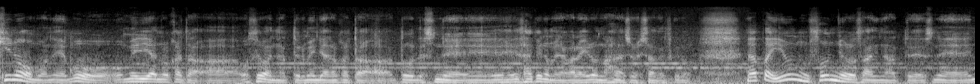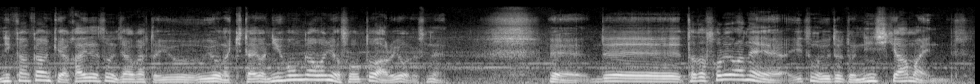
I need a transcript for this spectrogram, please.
昨日もね、某メディアの方、お世話になってるメディアの方とですね、えー、酒飲みながらいろんな話をしたんですけど、やっぱりユン・ソンニョルさんになってですね、日韓関係が改善するんちゃうかというような期待は日本側には相当あるようですね。えー、でただそれはね、いつも言うてると認識甘いんです。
